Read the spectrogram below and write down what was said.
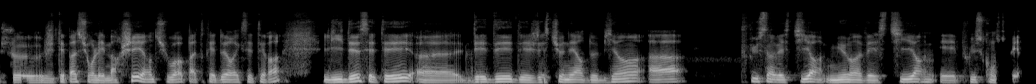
je j'étais pas sur les marchés, hein, tu vois, pas trader, etc. L'idée c'était euh, d'aider des gestionnaires de biens à plus investir, mieux investir mmh. et plus construire.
